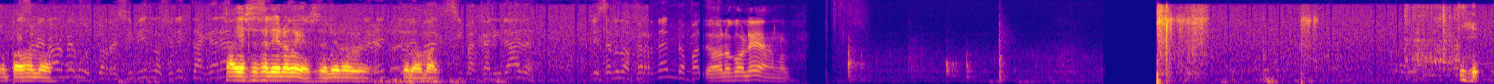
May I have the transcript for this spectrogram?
No pasa nada. Ah, ya se salieron ellos, se salieron de lo mal. Ya lo golean, loco.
